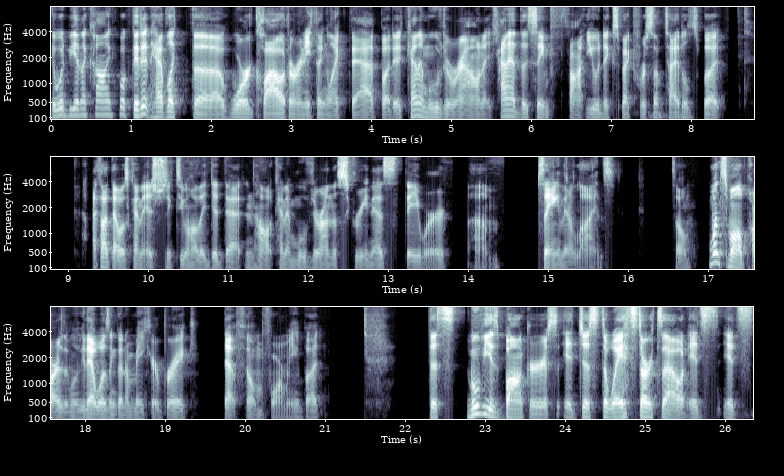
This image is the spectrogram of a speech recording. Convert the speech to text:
it would be in a comic book. They didn't have like the word cloud or anything like that, but it kind of moved around. It kind of had the same font you would expect for subtitles, but I thought that was kind of interesting too how they did that and how it kind of moved around the screen as they were um, saying their lines. So one small part of the movie that wasn't going to make or break that film for me, but this movie is bonkers. It just the way it starts out, it's it's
